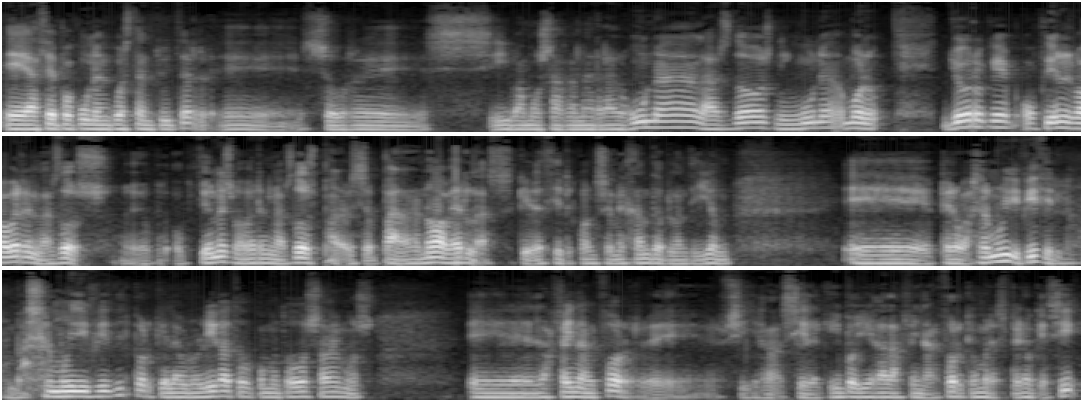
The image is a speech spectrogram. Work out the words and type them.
eh, hace poco una encuesta en Twitter sobre si vamos a ganar alguna, las dos, ninguna. Bueno, yo creo que opciones va a haber en las dos. opciones va a haber en las dos, para, para no haberlas, quiero decir, con semejante plantillón. pero va a ser muy difícil, va a ser muy difícil porque la Euroliga, como todos sabemos, eh, la Final Four. Eh, si, si, el equipo llega a la Final Four, que hombre, espero que sí.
